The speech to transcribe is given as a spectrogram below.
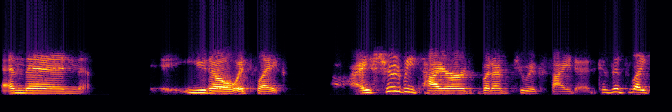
and then, you know, it's like I should be tired, but I'm too excited because it's like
